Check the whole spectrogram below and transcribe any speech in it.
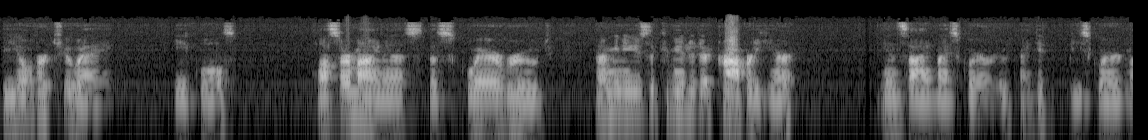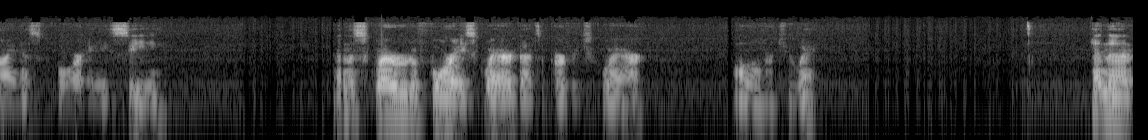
b over 2a equals plus or minus the square root. And I'm going to use the commutative property here inside my square root. I get b squared minus 4ac. And the square root of 4a squared, that's a perfect square, all over 2a. And then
